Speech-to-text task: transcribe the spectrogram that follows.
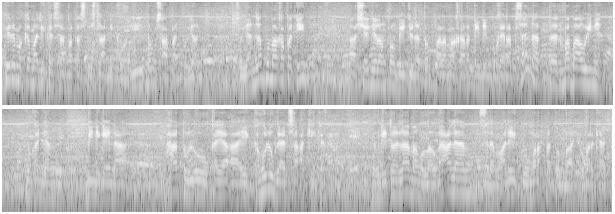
Pero magkamali ka sa batas na Islamiko, ibang usapan po yon. So, yan lang po mga kapatid. Ah, share nyo lang po ang video na to para makarating din po kay Rapsan at ah, mabawi niya yung kanyang binigay na hatol o kaya ay kahulugan sa akika. Hanggang dito na lamang. Allahu a'lam. Assalamualaikum warahmatullahi wabarakatuh.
